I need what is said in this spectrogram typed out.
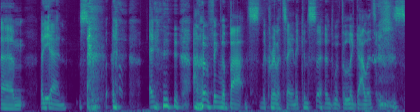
Um, it- Again. I don't think the bats, the Krillitane, are concerned with the legalities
